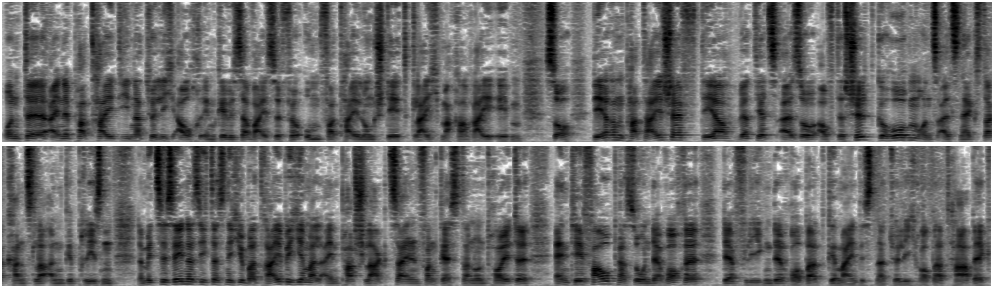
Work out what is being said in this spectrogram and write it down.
Und äh, eine Partei, die natürlich auch in gewisser Weise für Umverteilung steht, Gleichmacherei eben. So, deren Parteichef, der wird jetzt also auf das Schild gehoben, uns als nächster Kanzler angepriesen. Damit Sie sehen, dass ich das nicht übertreibe, hier mal ein paar Schlagzeilen von gestern und heute. NTV Person der Woche, der fliegende Robert. Gemeint ist natürlich Robert Habeck.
